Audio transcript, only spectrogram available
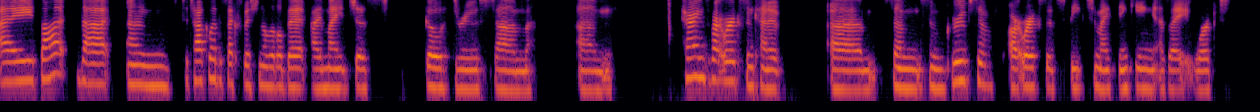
I thought that um, to talk about this exhibition a little bit, I might just go through some um, pairings of artworks and kind of um, some some groups of artworks that speak to my thinking as I worked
